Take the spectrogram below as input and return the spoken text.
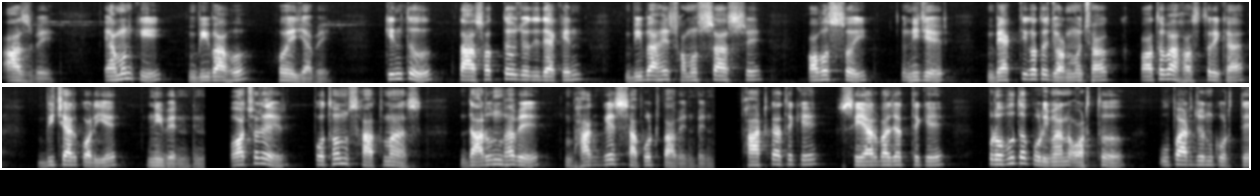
আসবে। এমনকি বিবাহ হয়ে যাবে। কিন্তু তা সত্ত্বেও যদি দেখেন, বিবাহে সমস্যা আসছে, অবশ্যই নিজের ব্যক্তিগত জন্মছক অথবা হস্তরেখা বিচার করিয়ে নেবেন। বছরের প্রথম সাত মাস দারুণভাবে ভাগ্যের সাপোর্ট পাবেন ফাটকা থেকে শেয়ার বাজার থেকে প্রভূত পরিমাণ অর্থ উপার্জন করতে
